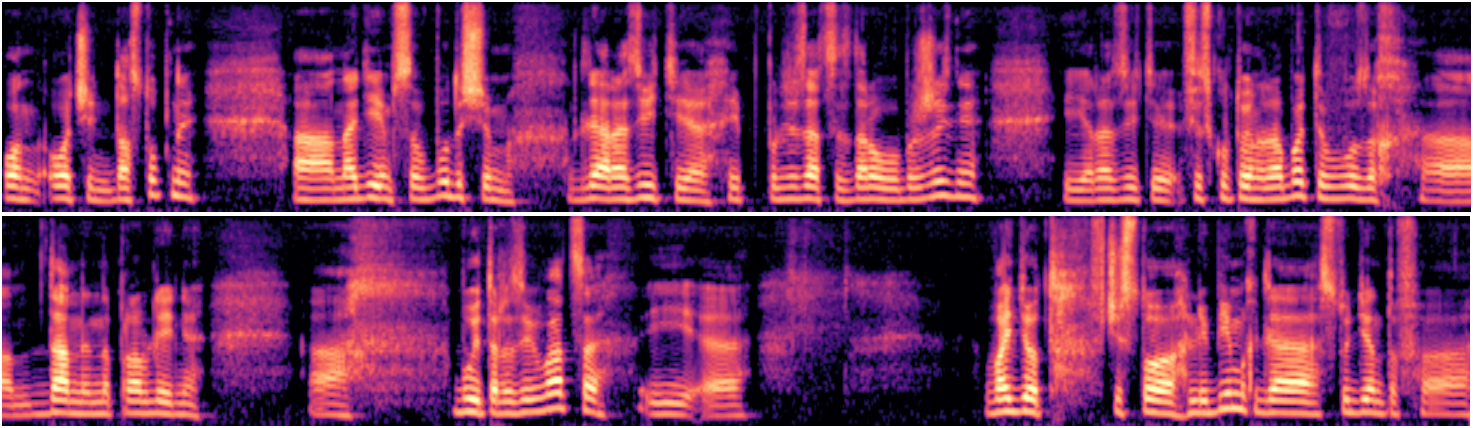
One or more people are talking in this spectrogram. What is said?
он очень доступный. Э, надеемся в будущем для развития и популяризации здорового образа жизни и развития физкультурной работы в вузах э, данное направление э, будет развиваться и э, войдет в число любимых для студентов э,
